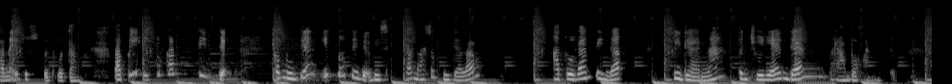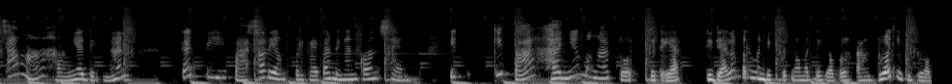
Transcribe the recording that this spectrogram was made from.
karena itu disebut hutang. Tapi itu kan tidak kemudian itu tidak bisa masuk di dalam aturan tindak pidana pencurian dan perampokan itu. Sama halnya dengan tadi pasal yang berkaitan dengan konsen kita hanya mengatur gitu ya di dalam Permendikbud nomor 30 tahun 2021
